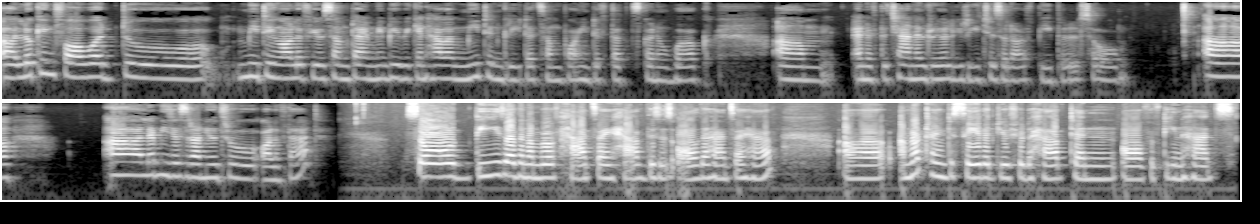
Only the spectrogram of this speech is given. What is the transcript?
uh, looking forward to meeting all of you sometime maybe we can have a meet and greet at some point if that's going to work um, and if the channel really reaches a lot of people. So uh, uh, let me just run you through all of that. So these are the number of hats I have. This is all the hats I have. Uh, I'm not trying to say that you should have 10 or 15 hats.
